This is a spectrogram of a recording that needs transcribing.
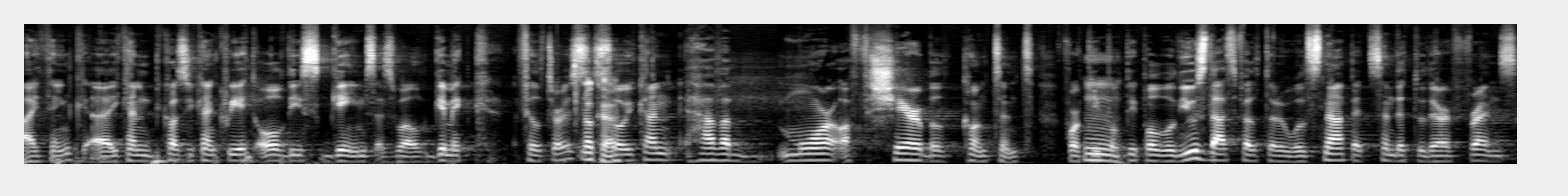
I think uh, you can because you can create all these games as well, gimmick filters. Okay. So you can have a more of shareable content for people. People will use that filter, will snap it, send it to their friends.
